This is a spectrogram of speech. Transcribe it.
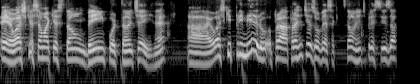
É, eu acho que essa é uma questão bem importante aí, né? Ah, eu acho que primeiro, para a gente resolver essa questão, a gente precisa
